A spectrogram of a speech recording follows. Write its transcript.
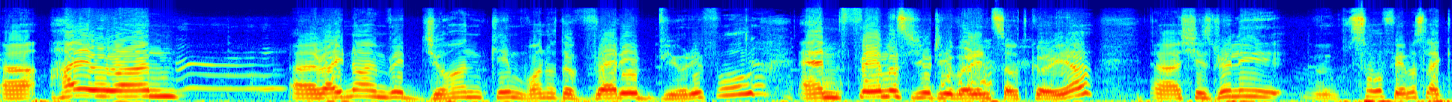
Uh, hi everyone. Uh, right now I'm with Joan Kim, one of the very beautiful and famous YouTuber in South Korea. Uh, she's really so famous, like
